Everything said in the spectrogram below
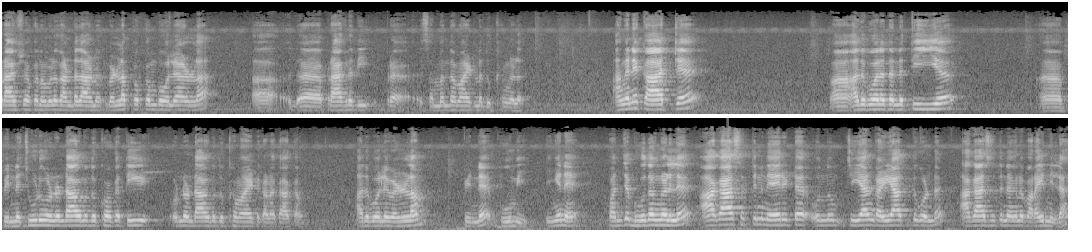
പ്രാവശ്യമൊക്കെ നമ്മൾ കണ്ടതാണ് വെള്ളപ്പൊക്കം പോലെയുള്ള പ്രാകൃതി പ്ര- സംബന്ധമായിട്ടുള്ള ദുഃഖങ്ങൾ. അങ്ങനെ കാറ്റ് അതുപോലെ തന്നെ തീയ് പിന്നെ ചൂട് കൊണ്ടുണ്ടാകുന്ന ദുഃഖമൊക്കെ തീ കൊണ്ടുണ്ടാകുന്ന ദുഃഖമായിട്ട് കണക്കാക്കാം. അതുപോലെ വെള്ളം പിന്നെ ഭൂമി. ഇങ്ങനെ പഞ്ചഭൂതങ്ങളിൽ ആകാശത്തിന് നേരിട്ട് ഒന്നും ചെയ്യാൻ കഴിയാത്തത് കൊണ്ട് ആകാശത്തിന് അങ്ങനെ പറയുന്നില്ല.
